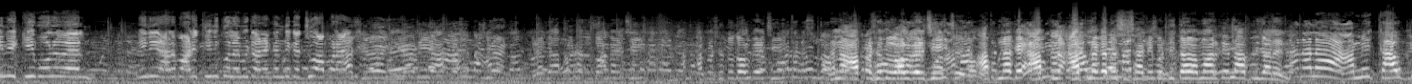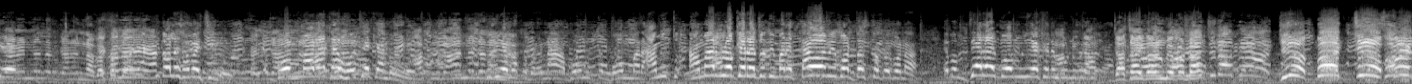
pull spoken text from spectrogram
ইনি কি বলবেন? ইনি আর বাড়ি তিন কিলোমিটার এখান থেকে করেছি না না আপনার সাথে দল করেছি আপনাকে আপনা- আপনাকে তো সার্টিফিকেট দিতে হবে আমাকে না আপনি জানেন। না না না আমি কাউকে জানেন না জানেন না দলে সবাই ছিল? বোম মারাটা হয়েছে কেন? আপনি জানেন না আমি আমার লোকেরা যদি মারে তাও আমি বরদাস্ত করব না। এবং যারাই বোম নিয়ে এখানে যাচাই করেন ব্যাপারটা। জিন্দাবাদ। জিন্দাবাদ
